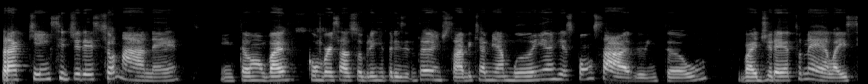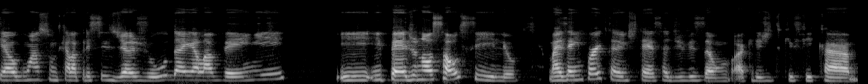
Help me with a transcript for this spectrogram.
para quem se direcionar, né? Então, vai conversar sobre representante, sabe que a minha mãe é responsável, então vai direto nela. E se é algum assunto que ela precisa de ajuda, aí ela vem e, e, e pede o nosso auxílio. Mas é importante ter essa divisão. Acredito que fica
